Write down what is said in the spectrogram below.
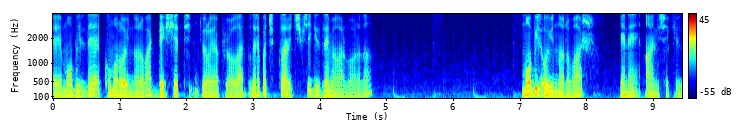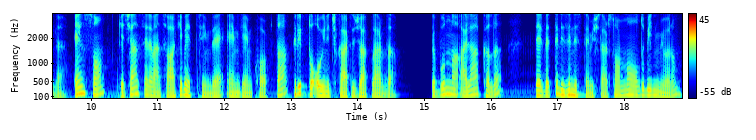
E, mobilde kumar oyunları var. Dehşet ciro yapıyorlar. Bunları hep açıklıyorlar. Hiçbir şey gizlemiyorlar bu arada. Mobil oyunları var. Gene aynı şekilde. En son geçen sene ben takip ettiğimde M-Game Corp'ta kripto oyunu çıkartacaklardı. Ve bununla alakalı devletten izin istemişler. Sonra ne oldu bilmiyorum.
